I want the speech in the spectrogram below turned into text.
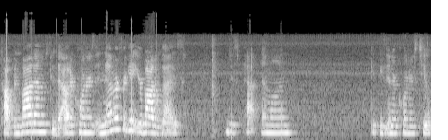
top and bottoms do the outer corners and never forget your bottom guys just pat them on get these inner corners too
